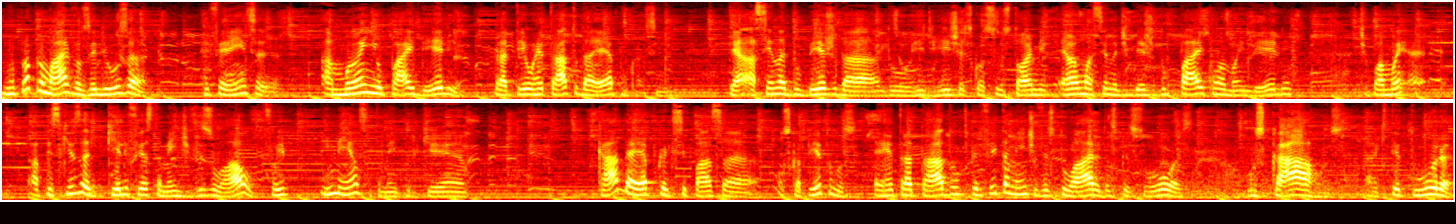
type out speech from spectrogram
No próprio Marvels, ele usa referência a mãe e o pai dele para ter o retrato da época, assim. A cena do beijo da, do Reed Richards com a Sue Storm é uma cena de beijo do pai com a mãe dele. Tipo, a mãe. A pesquisa que ele fez também de visual foi imensa também, porque cada época que se passa os capítulos é retratado perfeitamente o vestuário das pessoas, os carros, a arquitetura.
